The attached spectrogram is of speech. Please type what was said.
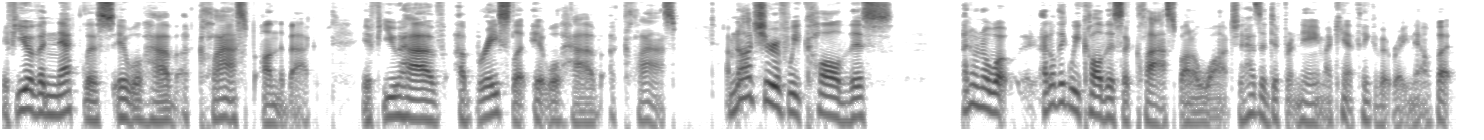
If you have a necklace, it will have a clasp on the back. If you have a bracelet, it will have a clasp. I'm not sure if we call this, I don't know what, I don't think we call this a clasp on a watch. It has a different name. I can't think of it right now. But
